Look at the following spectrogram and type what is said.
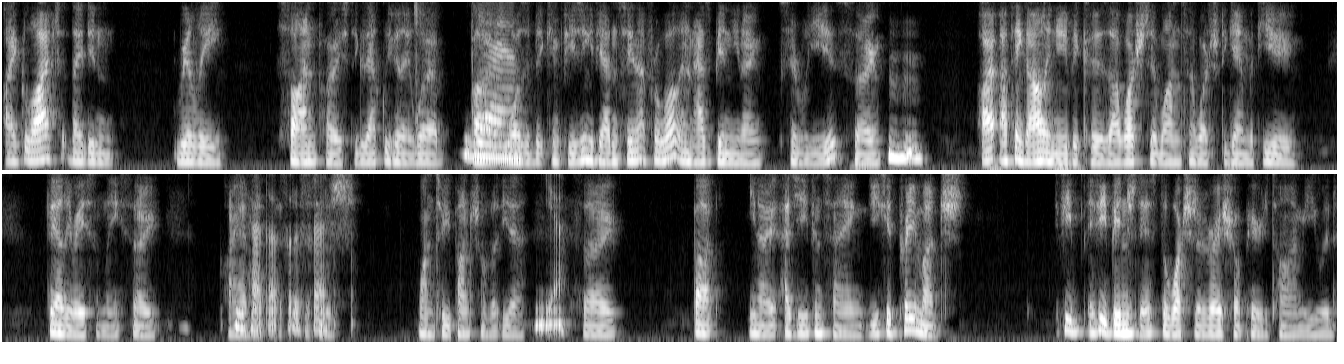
I liked they didn't really signpost exactly who they were, but Yeah. it was a bit confusing if you hadn't seen that for a while, and it has been, you know, several years. So hmm I, I think I only knew because I watched it once I watched it again with you fairly recently. So I You had that, sort of fresh. one-two punch of it, yeah. Yeah. So, but you know, as you've been saying, you could pretty much, if you if you binge this or watch it a very short period of time, you would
